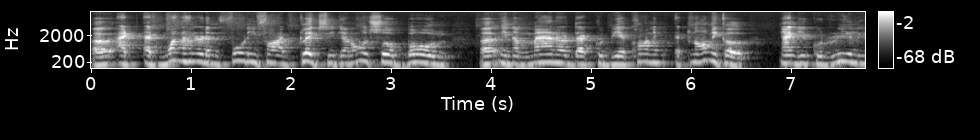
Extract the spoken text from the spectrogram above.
uh, at, at 145 clicks, he can also bowl uh, in a manner that could be econom- economical and he could really,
